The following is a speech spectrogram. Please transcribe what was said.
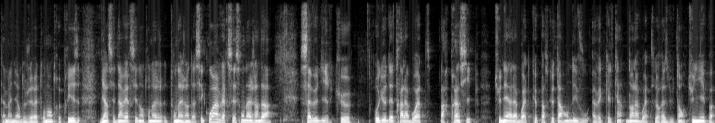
ta manière de gérer ton entreprise. Eh bien, c'est d'inverser dans ton, ton agenda. C'est quoi inverser son agenda? Ça veut dire que au lieu d'être à la boîte par principe, tu n'es à la boîte que parce que tu as rendez-vous avec quelqu'un dans la boîte. Le reste du temps, tu n'y es pas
